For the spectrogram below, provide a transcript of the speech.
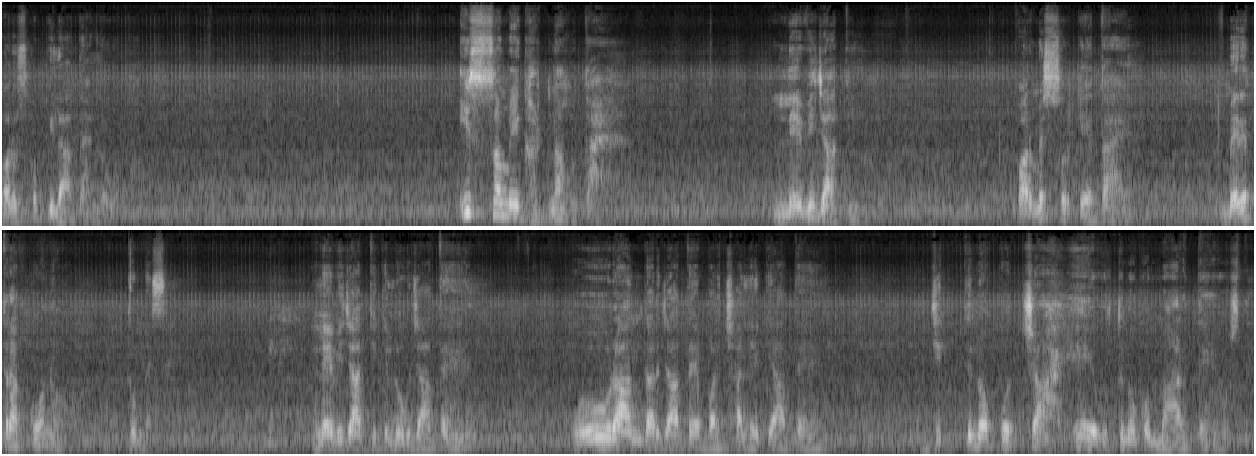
और उसको पिलाता है लोगों को। इस समय घटना होता है। लेवी जाति परमेश्वर कहता है, मेरे तरफ़ कौन हो तुम में से? लेवी जाति के लोग जाते हैं, पूरा अंदर जाते हैं, बर्छा लेके आते हैं। जितनों को चाहे, उतनों को मारते हैं उस दिन।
